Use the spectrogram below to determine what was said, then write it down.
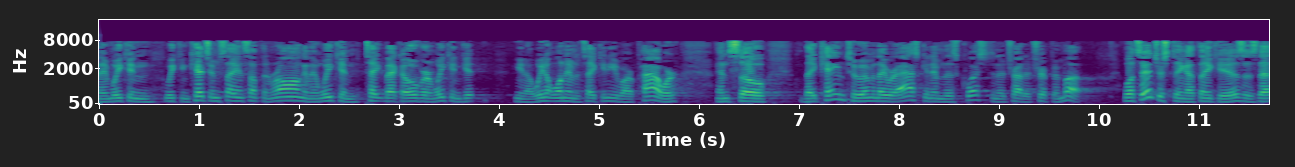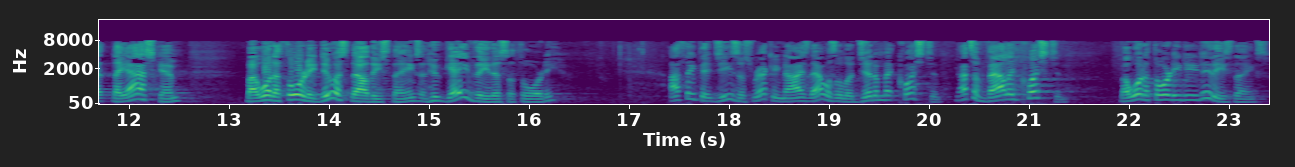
then we can, we can catch him saying something wrong and then we can take back over and we can get, you know, we don't want him to take any of our power. And so they came to him and they were asking him this question to try to trip him up. What's interesting, I think, is, is that they ask him, by what authority doest thou these things, and who gave thee this authority? I think that Jesus recognized that was a legitimate question. That's a valid question. By what authority do you do these things?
